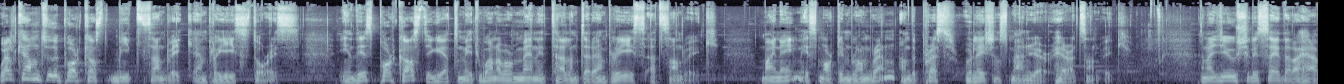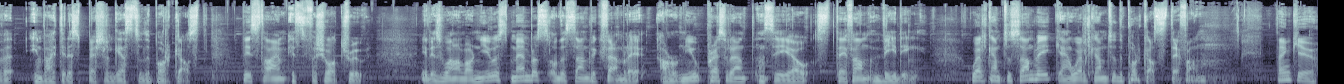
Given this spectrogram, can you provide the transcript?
Welcome to the podcast Meet Sandvik Employee Stories. In this podcast, you get to meet one of our many talented employees at Sandvik. My name is Martin Blomgren. I'm the press relations manager here at Sandvik. And I usually say that I have invited a special guest to the podcast. This time it's for sure true. It is one of our newest members of the Sandvik family, our new president and CEO, Stefan Widing. Welcome to Sandvik and welcome to the podcast, Stefan. Thank you.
